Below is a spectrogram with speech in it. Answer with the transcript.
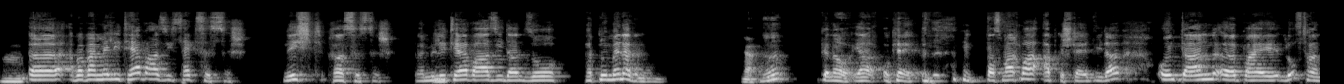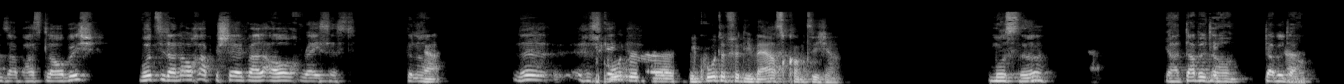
mhm. äh, aber beim Militär war sie sexistisch, nicht rassistisch. Beim Militär war sie dann so, hat nur Männer genommen. Ja. Ne? Genau, ja, okay. Das machen wir, abgestellt wieder. Und dann äh, bei Lufthansa war es, glaube ich, wurde sie dann auch abgestellt, weil auch racist. Genau. Ja. Ne, die, Quote, die Quote für divers kommt sicher. Muss, ne? Ja, Double Down, Double ja. Down.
